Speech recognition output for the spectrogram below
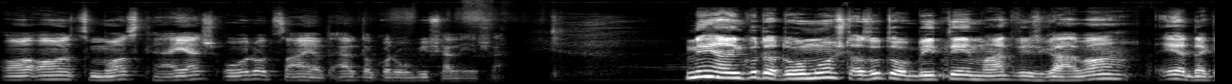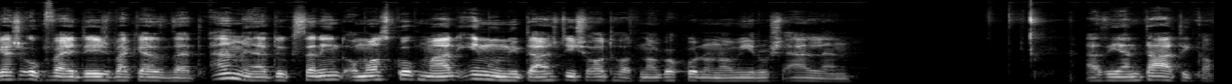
arcmaszk helyes, orrot, szájat eltakaró viselése. Néhány kutató most az utóbbi témát vizsgálva érdekes okfejtésbe kezdett. Elméletük szerint a maszkok már immunitást is adhatnak a koronavírus ellen. Ez ilyen tátika.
